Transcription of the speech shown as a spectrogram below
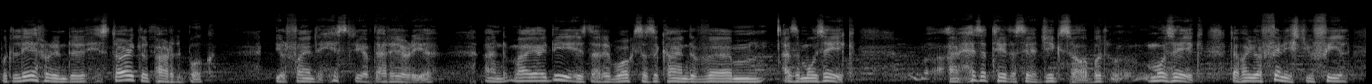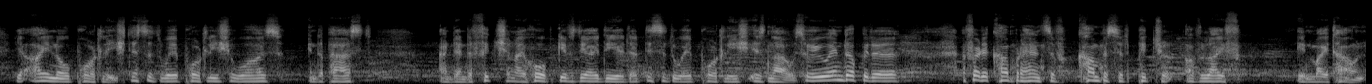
But later in the historical part of the book, you'll find the history of that area and my idea is that it works as a kind of um, as a mosaic. I hesitate to say jigsaw, but mosaic. That when you're finished, you feel, yeah, I know Portlaoise. This is the way Portlaoise was in the past. And then the fiction, I hope, gives the idea that this is the way Portlaoise is now. So you end up with a, a fairly comprehensive, composite picture of life in my town.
